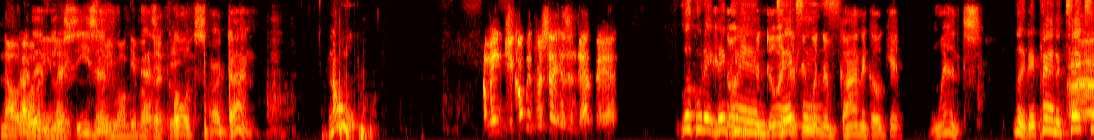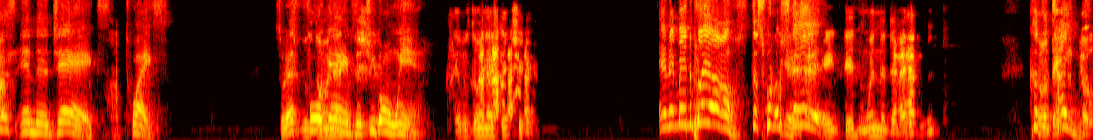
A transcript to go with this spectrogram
No, But no, I then mean your like season so you won't give up as a. Colts are done. No, I mean, Jacoby Brissett isn't that bad. look who they They they thought he could do it because he wouldn't have gone to go get Wentz. Look, they playing the Uh, Texans and the Jags twice. So that's four doing that games that you're gonna win. They was doing that this year. And they made the playoffs. That's what I'm Yeah, saying. they didn't win the And they have- division. Because So the they- Titans. The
